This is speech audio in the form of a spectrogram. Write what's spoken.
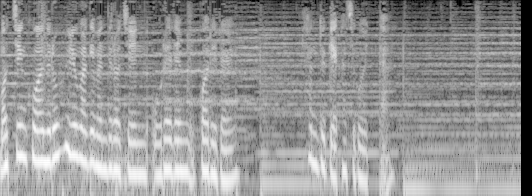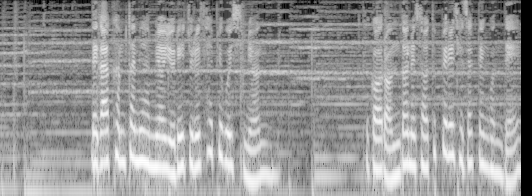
멋진 고안으로 훌륭하게 만들어진 오래된 목걸이를 한두 개 가지고 있다. 내가 감탄해하며 요리조리 살피고 있으면 그거 런던에서 특별히 제작된 건데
